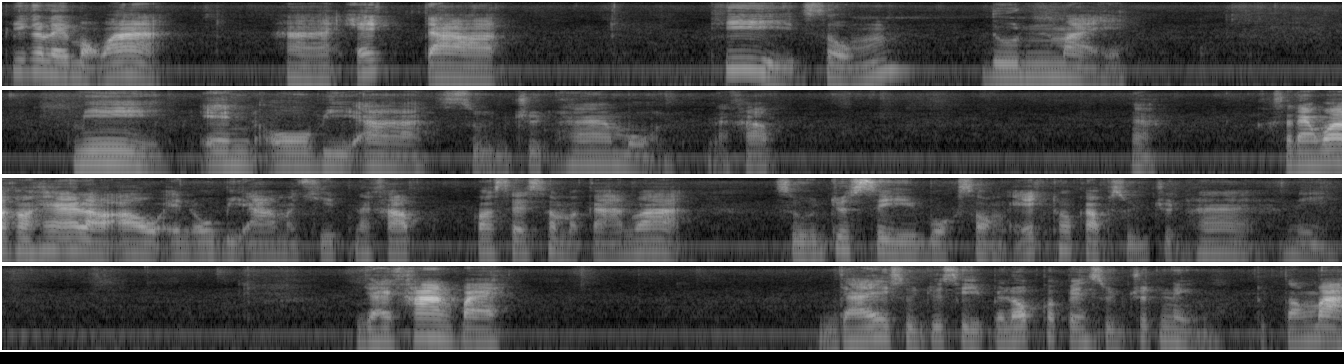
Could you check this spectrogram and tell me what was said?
พี่ก็เลยบอกว่า หา x จากที่สมดุลใหม่ มี NOBR 0.5 โมลนะครับนะแสดงว่าเขาให้เราเอา NOBR มาคิดนะครับ ก็เซตสมการว่า 0.4 บวก 2x เท่ากับ 0.5 นี่ ย้ายข้างไป ย้าย 0.4 ไปลบก็เป็น 0.1 ถูกต้องป่ะ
